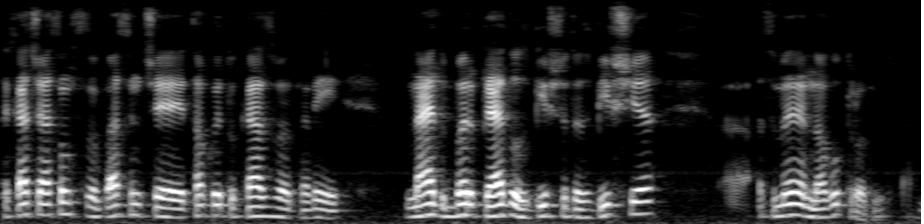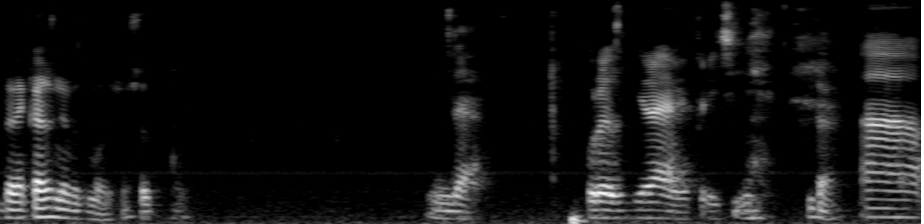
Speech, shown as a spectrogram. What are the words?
Така че аз съм съгласен, че това, което казват, нали, най-добър приятел с бившата, с бившия, за мен е много трудно това. Да не кажа невъзможно, защото... Нали. Да. По разбираеми причини. Да. А,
